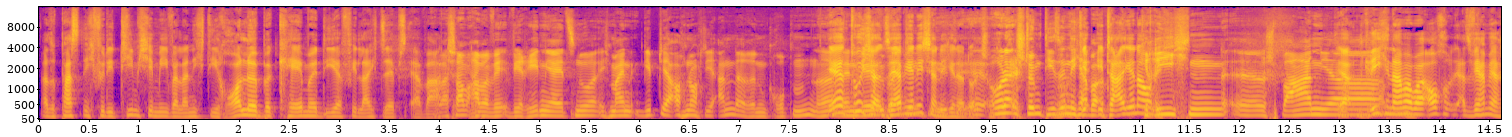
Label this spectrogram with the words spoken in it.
also passt nicht für die Teamchemie, weil er nicht die Rolle bekäme, die er vielleicht selbst erwartet. Aber schau mal, aber wir, wir reden ja jetzt nur, ich meine, gibt ja auch noch die anderen Gruppen. Ne? Ja, Wenn tue ich ja. Serbien die- ist ja nicht in der deutschen Oder Gruppe. stimmt, die sind nicht, aber Italien auch. Griechen, äh, Spanier. Ja, Griechen haben aber auch, also wir haben ja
